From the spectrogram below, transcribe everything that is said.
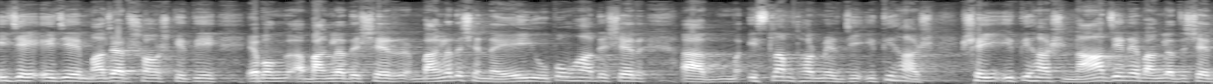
এই যে এই যে মাজার সংস্কৃতি এবং বাংলাদেশের বাংলাদেশের না, এই উপমহাদেশের ইসলাম ধর্মের যে ইতিহাস, সেই ইতিহাস না জেনে বাংলাদেশের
